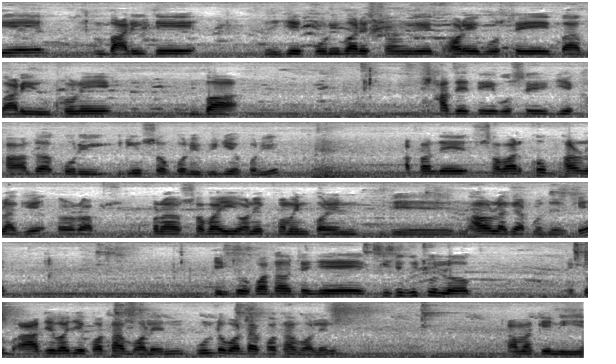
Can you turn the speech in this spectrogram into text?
যে বাড়িতে নিজের পরিবারের সঙ্গে ঘরে বসে বা বাড়ির উঠোনে বা ছাদেতে বসে যে খাওয়া দাওয়া করি ইটিং করি ভিডিও করি, আপনাদের সবার খুব ভালো লাগে। আপনারা সবাই অনেক কমেন্ট করেন যে ভালো লাগে আপনাদেরকে। কিন্তু কথা হচ্ছে যে কিছু কিছু লোক একটু আজে বাজে কথা বলেন উল্টো পাল্টা কথা বলেন, আমাকে নিয়ে,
